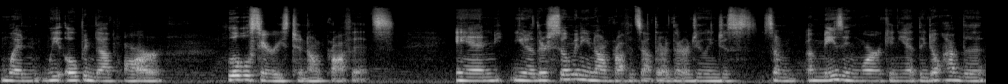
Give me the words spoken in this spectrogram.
when we opened up our global series to nonprofits. And, you know, there's so many nonprofits out there that are doing just some amazing work, and yet they don't have the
